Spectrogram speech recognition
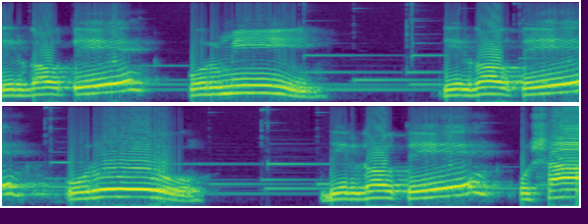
দীর্ঘতে উর্মি দীর্ঘতে উরু দীর্ঘতে উষা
